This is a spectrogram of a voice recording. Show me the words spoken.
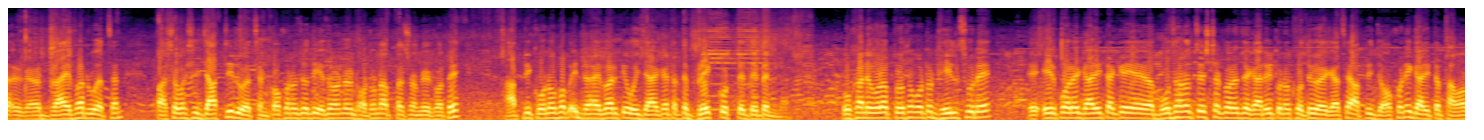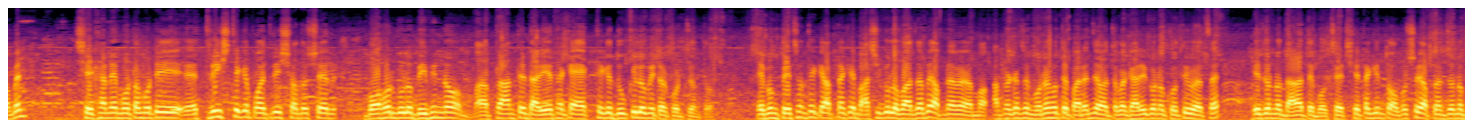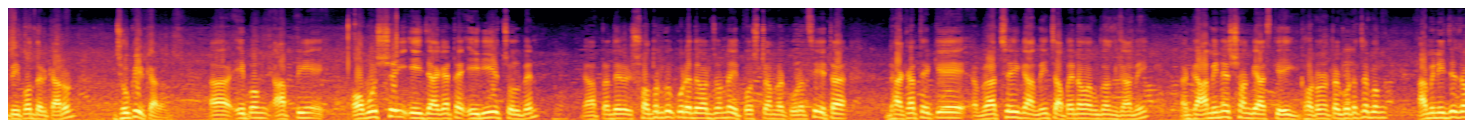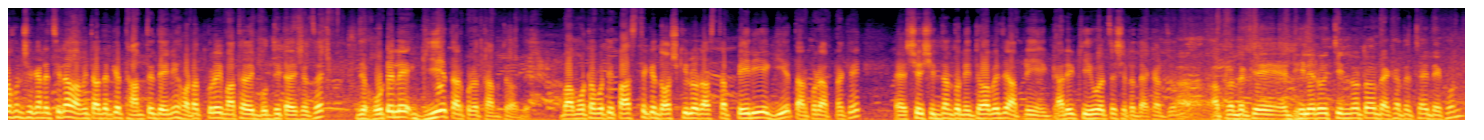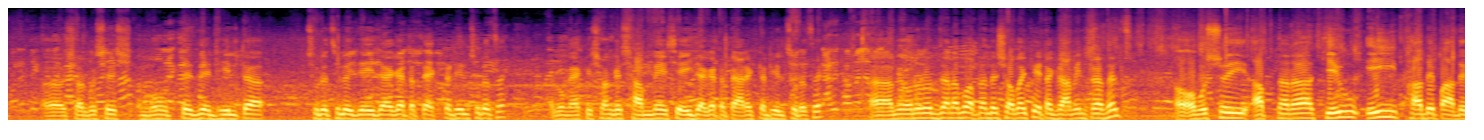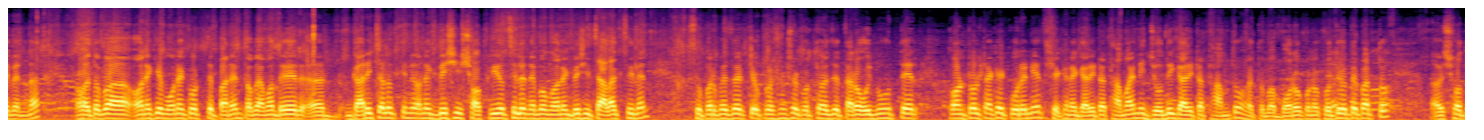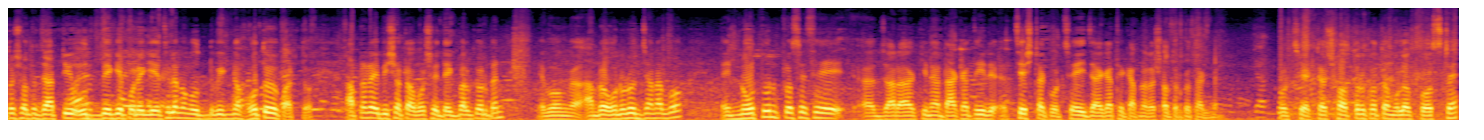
ড্রাইভার রয়েছেন, পাশাপাশি যাত্রী রয়েছেন, কখনো যদি এ ধরনের ঘটনা আপনার সঙ্গে ঘটে, আপনি কোনোভাবেই ড্রাইভারকে ওই জায়গাটাতে ব্রেক করতে দেবেন না। ওখানে ওরা প্রথমত ঢিল ছুঁড়ে এরপরে গাড়িটাকে বোঝানোর চেষ্টা করে যে গাড়ির কোনো ক্ষতি হয়ে গেছে। আপনি যখনই গাড়িটা থামাবেন, সেখানে মোটামুটি ত্রিশ থেকে পঁয়ত্রিশ সদস্যের বহরগুলো বিভিন্ন প্রান্তে দাঁড়িয়ে থাকে এক থেকে দু কিলোমিটার পর্যন্ত। এবং পেছন থেকে আপনাকে বাসিগুলো বাজাবে। আপনার আপনার কাছে মনে হতে পারে যে হয়তো বা গাড়ির কোনো ক্ষতি হয়েছে, এজন্য দাঁড়াতে বলছে। সেটা কিন্তু অবশ্যই আপনার জন্য বিপদের কারণ, ঝুঁকির কারণ। এবং আপনি অবশ্যই এই জায়গাটা এড়িয়ে চলবেন। আপনাদের সতর্ক করে দেওয়ার জন্য এই পোস্টটা আমরা করেছি। এটা ঢাকা থেকে রাজশাহীগামী চাঁপাইনবাবগঞ্জগামী গ্রামীণের সঙ্গে আজকে এই ঘটনাটা ঘটেছে এবং আমি নিজে যখন সেখানে ছিলাম, আমি তাদেরকে থামতে দেইনি। হঠাৎ করেই মাথায় এই বুদ্ধিটা এসেছে যে হোটেলে গিয়ে তারপরে থামতে হবে বা মোটামুটি পাঁচ থেকে দশ কিলো রাস্তা পেরিয়ে গিয়ে তারপরে আপনাকে সেই সিদ্ধান্ত নিতে হবে যে আপনি গাড়ির কী হয়েছে সেটা দেখার জন্য। আপনাদেরকে ঢিলের ওই চিহ্নটাও দেখাতে চাই। দেখুন সর্বশেষ মুহূর্তে যে ঢিলটা ছুঁড়েছিল এই যে এই জায়গাটাতে একটা ঢিল ছুঁড়েছে এবং একই সঙ্গে সামনে এসে এই জায়গাটাতে আরেকটা ঢিল আহ, আমি অনুরোধ জানাব আপনাদের সবাইকে এটা গ্রামীণ ট্রাভেলস। অবশ্যই আপনারা কেউ এই ফাঁদে পা দেবেন না। হয়তোবা অনেকে মনে করতে পারেন তবে আমাদের গাড়ি চালক তিনি অনেক বেশি সক্রিয় ছিলেন এবং অনেক বেশি চালাক ছিলেন। সুপারভাইজারকেও প্রশংসা করতে হয় যে তারা ওই মুহূর্তের কন্ট্রোলটাকে করে নিয়ে সেখানে গাড়িটা থামায়নি। যদি গাড়িটা থামতো হয়তো বা বড় কোনো ক্ষতি হতে পারতো। শত শত যাত্রী উদ্বেগে পড়ে গিয়েছিল এবং উদ্বিগ্ন হতেও পারত। আপনারা এই বিষয়টা অবশ্যই দেখভাল করবেন এবং আমরা অনুরোধ জানাব, এই নতুন প্রসেসে যারা কিনা ডাকাতির চেষ্টা করছে, এই জায়গা থেকে আপনারা সতর্ক থাকবেন। করছে একটা সতর্কতামূলক পোস্টে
